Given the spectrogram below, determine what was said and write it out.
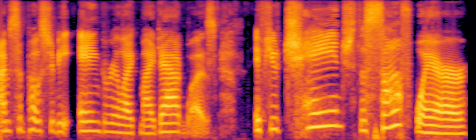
I'm supposed to be angry like my dad was. If you change the software,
